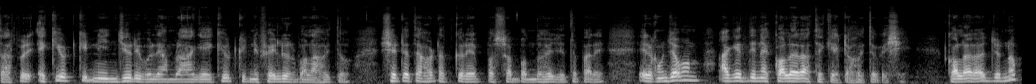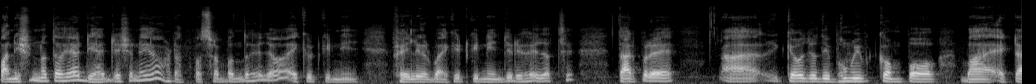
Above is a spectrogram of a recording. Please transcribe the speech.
তারপরে অ্যাকিউট কিডনি ইনজুরি বলে আমরা আগে অ্যাকিউট কিডনি ফেলিওর বলা হতো সেটাতে হঠাৎ করে প্রস্রাব বন্ধ হয়ে যেতে পারে। এরকম যেমন আগের দিনে কলেরা থেকে এটা হয়তো বেশি। কলেরার জন্য পানি শূন্যতা হয়ে ডিহাইড্রেশন হয়ে, হঠাৎ প্রস্রাব বন্ধ হয়ে যাওয়া অ্যাকিউট কিডনি ফেলিওর বা অ্যাকিউট কিডনি ইঞ্জুরি হয়ে যাচ্ছে। তারপরে কেউ যদি ভূমিকম্প বা একটা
